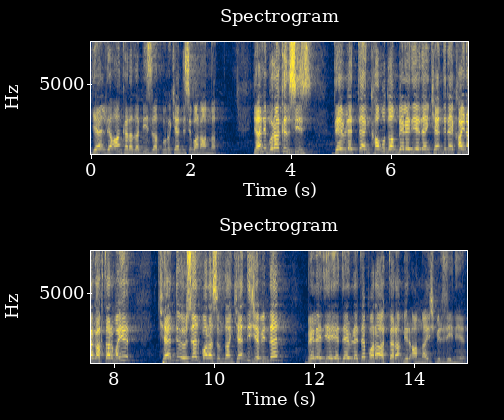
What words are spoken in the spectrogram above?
Geldi Ankara'da bizzat bunu kendisi bana anlattı. Yani bırakın siz devletten, kamudan, belediyeden kendine kaynak aktarmayı kendi özel parasından, kendi cebinden belediyeye, devlete para aktaran bir anlayış, bir zihniyet.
